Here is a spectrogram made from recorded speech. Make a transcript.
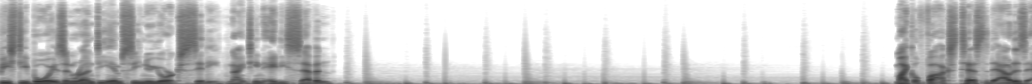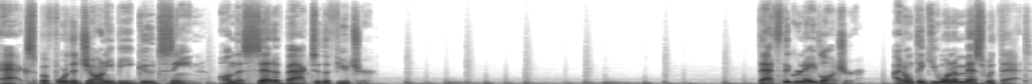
Beastie Boys and Run DMC New York City, 1987. Michael Fox tested out his axe before the Johnny B. Goode scene on the set of Back to the Future. That's the grenade launcher. I don't think you want to mess with that.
